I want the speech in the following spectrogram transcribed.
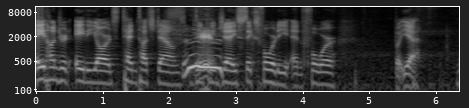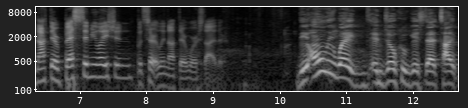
880 yards, 10 touchdowns. DPJ 640 and four. But yeah, not their best simulation, but certainly not their worst either. The only way Njoku gets that type,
